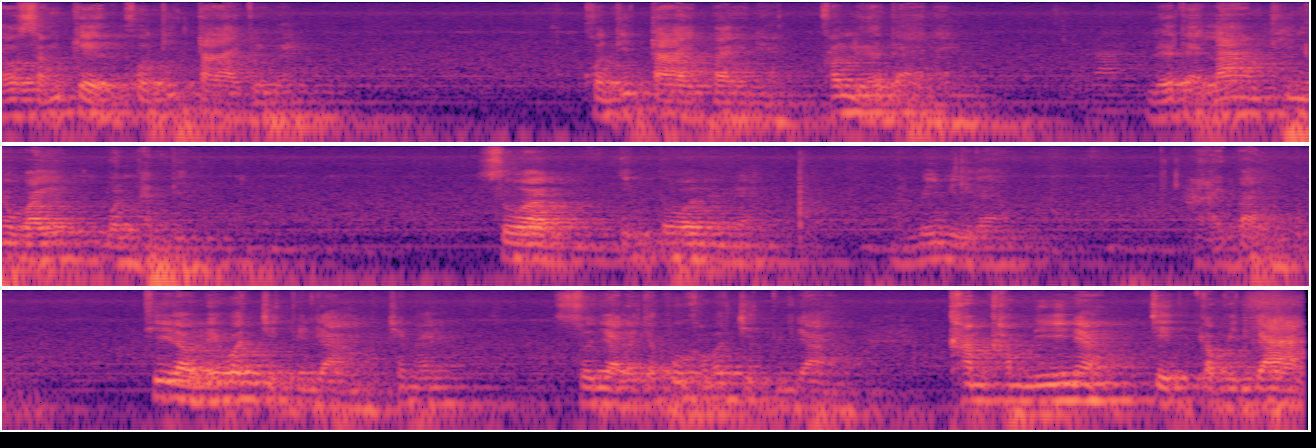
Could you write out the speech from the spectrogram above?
เราสังเกตคนที่ตายไปไหมคนที่ตายไปเนี่ยเขาเหลือแต่อะไรเหลือแต่ร่างทิ้งเอาไว้บนแผ่นดิน ส่วนอีกตัวหนึ่งเนี่ย มันไม่มีแล้ว หายไป ที่เราเรียกว่าจิตวิญญาณใช่ไหมส่วนใหญ่เราจะพูดคำว่าจิตวิญญาณคำคำนี้เนี่ย จิตกับวิญญาณ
